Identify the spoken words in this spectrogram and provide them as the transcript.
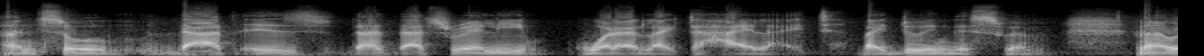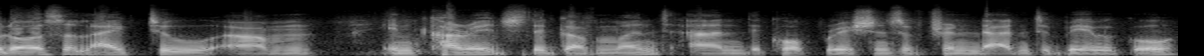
And so that is that that's really what I'd like to highlight by doing this swim. And I would also like to um, encourage the government and the corporations of Trinidad and Tobago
